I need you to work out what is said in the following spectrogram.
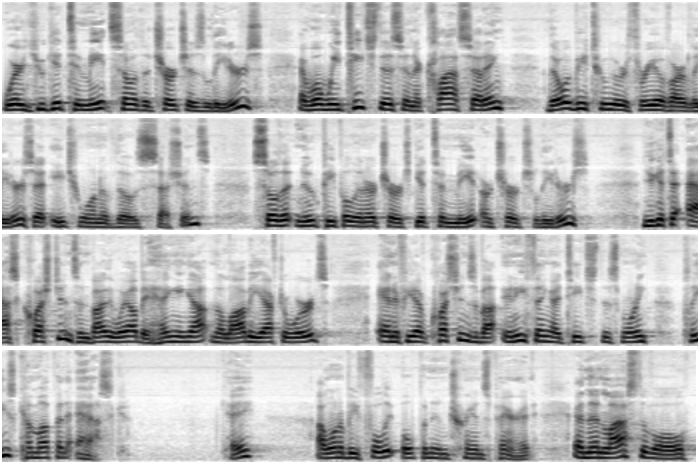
where you get to meet some of the church's leaders. And when we teach this in a class setting, there will be two or three of our leaders at each one of those sessions so that new people in our church get to meet our church leaders. You get to ask questions. And by the way, I'll be hanging out in the lobby afterwards. And if you have questions about anything I teach this morning, please come up and ask. Okay? I want to be fully open and transparent. And then, last of all,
